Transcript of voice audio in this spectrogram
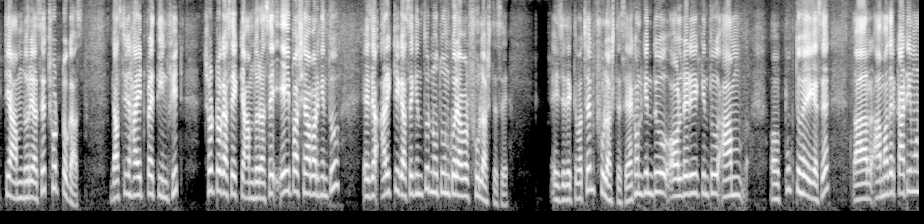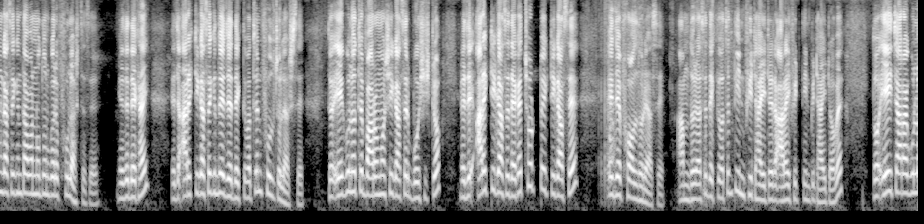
একটি আম ধরে আছে, ছোট্ট গাছ। গাছটির হাইট প্রায় তিন ফিট, ছোট্ট গাছে একটি আম ধরে আছে। এই পাশে আবার কিন্তু, এই যে আরেকটি গাছে কিন্তু নতুন করে আবার ফুল আসতেছে। এই যে দেখতে পাচ্ছেন, ফুল আসতেছে। এখন কিন্তু অলরেডি কিন্তু আম পুক্ত হয়ে গেছে। আর আমাদের কাটিমন গাছে কিন্তু আবার নতুন করে ফুল আসতেছে। এই যে দেখাই, এই যে আরেকটি গাছে কিন্তু এই যে দেখতে পাচ্ছেন, ফুল চলে আসছে। তো এগুলো হচ্ছে বারো মাসি গাছের বৈশিষ্ট্য। এই যে আরেকটি গাছে দেখে, ছোট্ট একটি গাছে এই যে ফল ধরে আছে, আম ধরে আছে, দেখতে পাচ্ছেন, তিন ফিট হাইটের আড়াই ফিট তিন ফিট হাইট হবে। তো এই চারাগুলো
